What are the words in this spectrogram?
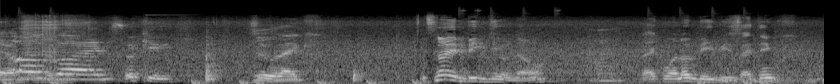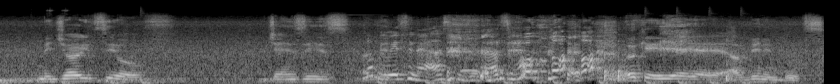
Oh. God. Okay. So like, it's not a big deal now. Uh-uh. Like we're not babies. I think majority of Gen Zs. I'm not be waiting. I ask you to do that for. Okay, yeah, yeah, yeah. I've been in both.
